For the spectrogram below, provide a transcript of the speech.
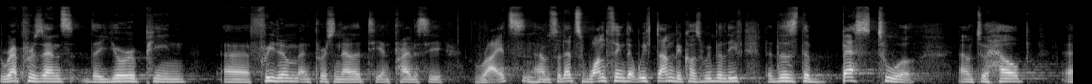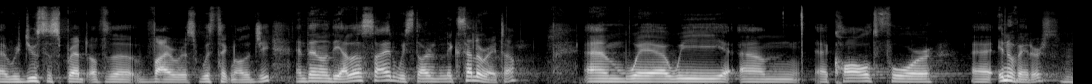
represents the European uh, freedom and personality and privacy rights. Mm-hmm. Um, so that's one thing that we've done because we believe that this is the best tool um, to help uh, reduce the spread of the virus with technology. And then on the other side, we started an accelerator um, where we um, uh, called for uh, innovators mm-hmm.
